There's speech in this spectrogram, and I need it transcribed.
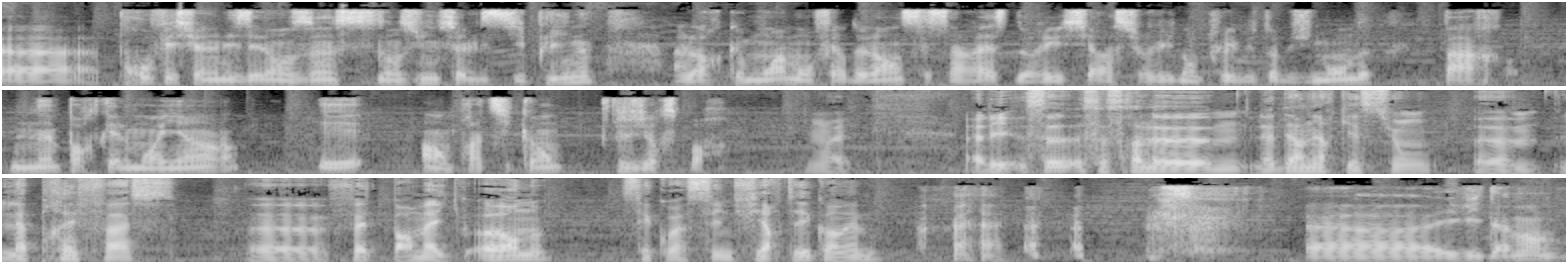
euh, professionnalisés dans, un, dans une seule discipline, alors que moi, mon fer de lance, ça reste de réussir à survivre dans tous les biotops du monde par n'importe quel moyen et en pratiquant plusieurs sports. Ouais. Allez, ça, ça sera le, la dernière question. Euh, la préface euh, faite par Mike Horn, c'est quoi? C'est une fierté quand même? Euh, évidemment,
